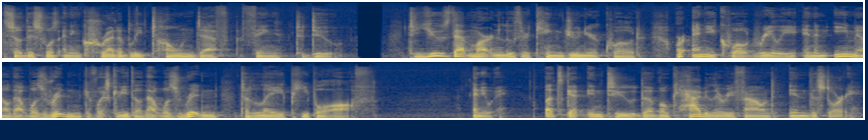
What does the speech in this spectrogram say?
So, this was an incredibly tone deaf thing to do. To use that Martin Luther King Jr. quote, or any quote really, in an email that was written, que fue escrito, that was written to lay people off. Anyway, let's get into the vocabulary found in the story.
